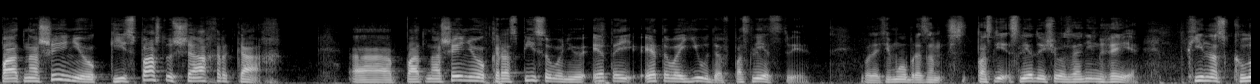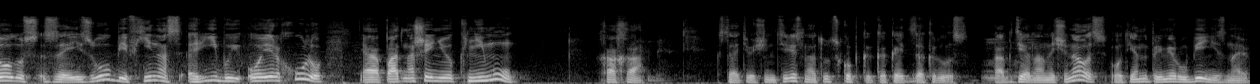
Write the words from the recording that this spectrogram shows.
по отношению к Испашту Шахарках, э, по отношению к расписыванию этой, этого юда впоследствии, вот этим образом, после, следующего за ним Гея. Пхинас клолус зейзуби, пхинас рибуй оэрхулу, а, по отношению к нему, ха-ха. Кстати, очень интересно, а тут скобка какая-то закрылась. А где она начиналась? Вот я, например, убей не знаю.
